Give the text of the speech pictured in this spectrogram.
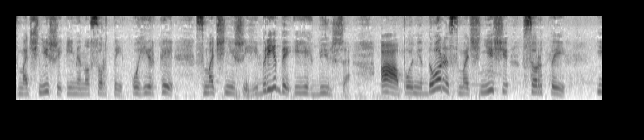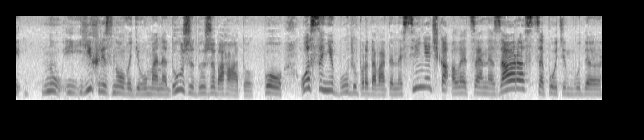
смачніші іменно сорти. Огірки смачніші гібриди і їх більше. А помідори смачніші сорти. І ну і їх різновидів у мене дуже дуже багато. По осені буду продавати насіннячка, але це не зараз. Це потім буде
